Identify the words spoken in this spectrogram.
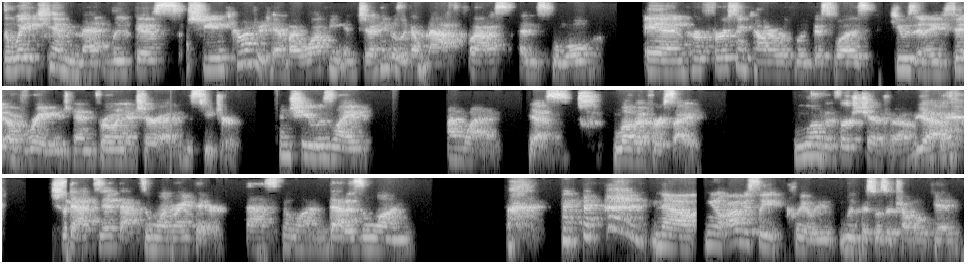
the way Kim met Lucas. She encountered him by walking into, I think it was like a math class in school. And her first encounter with Lucas was he was in a fit of rage and throwing a chair at his teacher. And she was like, I'm wet. Yes, love at first sight. Love at first chair throw. Yeah. Okay. She's like, that's it. That's the one right there. That's the one. That is the one. now, you know, obviously, clearly, Lucas was a troubled kid,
